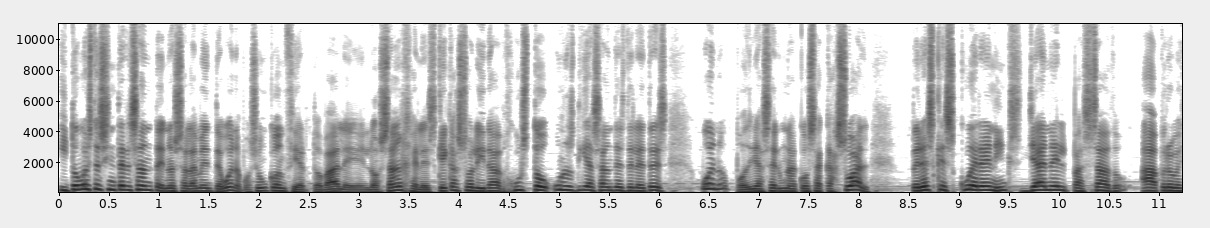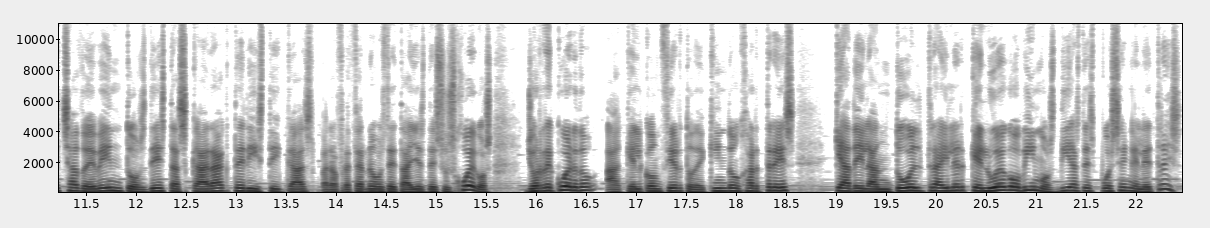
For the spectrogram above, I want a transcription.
y todo esto es interesante, no solamente, bueno, pues un concierto, ¿vale? En Los Ángeles, qué casualidad, justo unos días antes del E3. Bueno, podría ser una cosa casual, pero es que Square Enix ya en el pasado ha aprovechado eventos de estas características para ofrecer nuevos detalles de sus juegos. Yo recuerdo aquel concierto de Kingdom Hearts 3 que adelantó el tráiler que luego vimos días después en el E3.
